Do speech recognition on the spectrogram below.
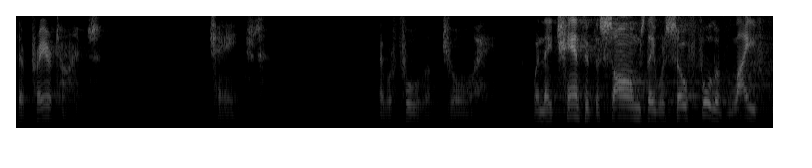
Their prayer times changed. They were full of joy. When they chanted the Psalms, they were so full of life.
